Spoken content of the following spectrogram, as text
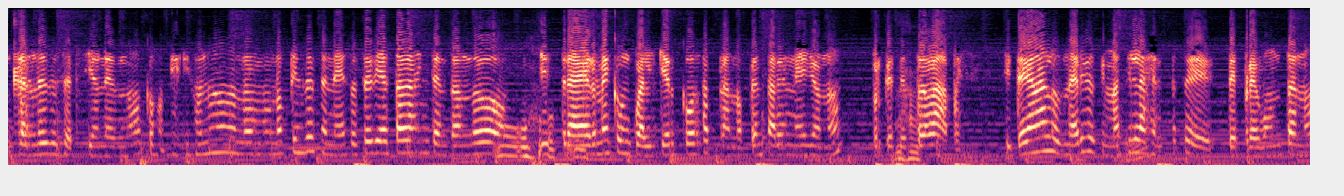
grandes decepciones, ¿no? Como que dijo, no, no, no pienses en eso. Ese día estaba intentando distraerme con cualquier cosa para no pensar en ello, ¿no? Porque si estaba, pues, si te ganan los nervios y más si la gente te, te pregunta, ¿no?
